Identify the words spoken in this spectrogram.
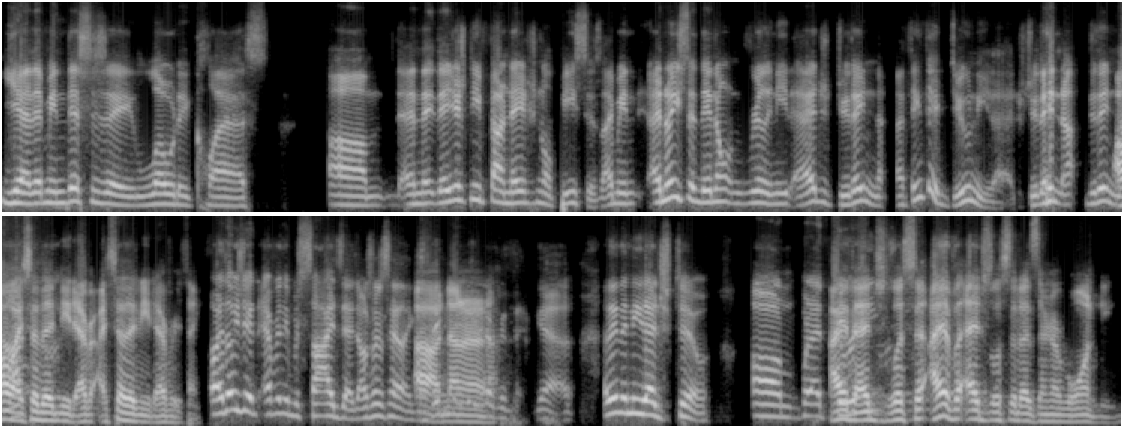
Yeah, I mean, this is a loaded class. Um, and they, they just need foundational pieces. I mean, I know you said they don't really need edge. Do they? I think they do need edge. Do they not? Do they not? Oh, I said they need every. I said they need everything. Oh, I thought you said everything besides edge. I was gonna say like, oh, no, no, no, everything. Yeah, I think they need edge too. Um, but 30, I have edge listed. I have edge listed as their number one need.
